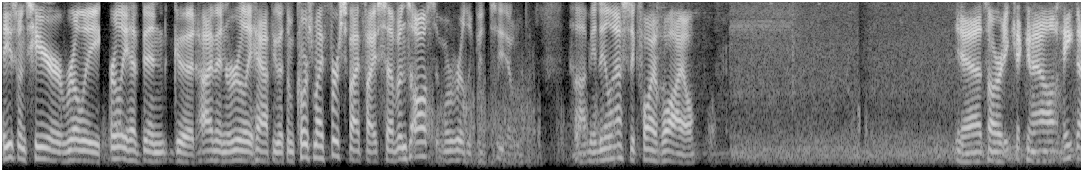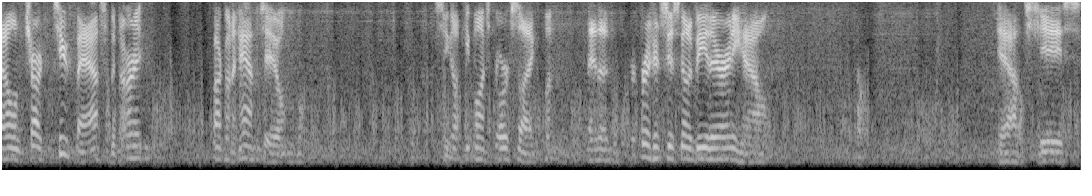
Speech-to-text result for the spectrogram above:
These ones here really, really have been good. I've been really happy with them. Of course, my first 557s also were really good too. I mean, they lasted quite a while. Yeah, it's already kicking out. Hate that I don't charge too fast, but darn it, not going to have to. You're going to keep on short cycle, And the refrigerant's just going to be there anyhow. Yeah, jeez.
